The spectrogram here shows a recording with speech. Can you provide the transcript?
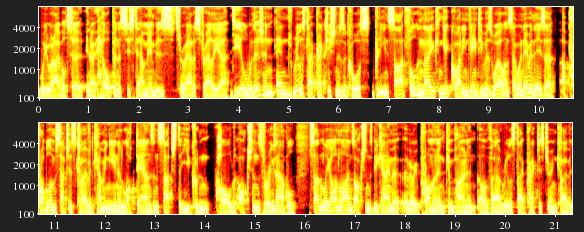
We were able to you know help and assist our members throughout Australia deal with it, and and real estate practitioners, of course, pretty insightful, and they can get quite inventive as well. And so whenever there's a, a problem such as COVID coming in and lockdowns and such that you couldn't hold auctions, for example, suddenly online auctions became a, a very prominent component of uh, real estate practice during COVID.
